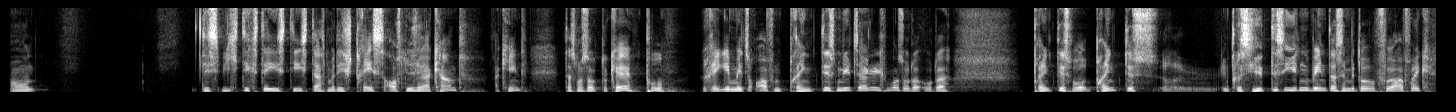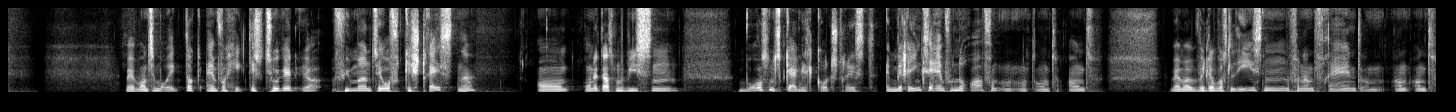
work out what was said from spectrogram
Und das Wichtigste ist dies, dass man die Stressauslöser erkannt, erkennt, dass man sagt, okay, puh, rege ich mich jetzt auf und bringt das mir jetzt eigentlich was? Oder, oder bringt das, bringt das, äh, interessiert das irgendwen, dass ich mich da voll aufrege? Weil wenn es im Alltag einfach hektisch zugeht, ja, fühlt man sich oft gestresst. Ne? Und ohne dass wir wissen, was uns eigentlich gerade stresst. Wir regen sich einfach nur auf und, und, und, und wenn wir wieder was lesen von einem Freund und, und, und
